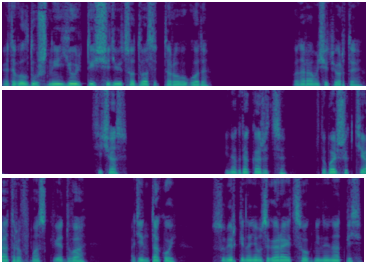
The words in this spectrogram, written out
Это был душный июль 1922 года. Панорама четвертая. Сейчас. Иногда кажется, что больших театров в Москве два. Один такой. В сумерке на нем загорается огненная надпись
